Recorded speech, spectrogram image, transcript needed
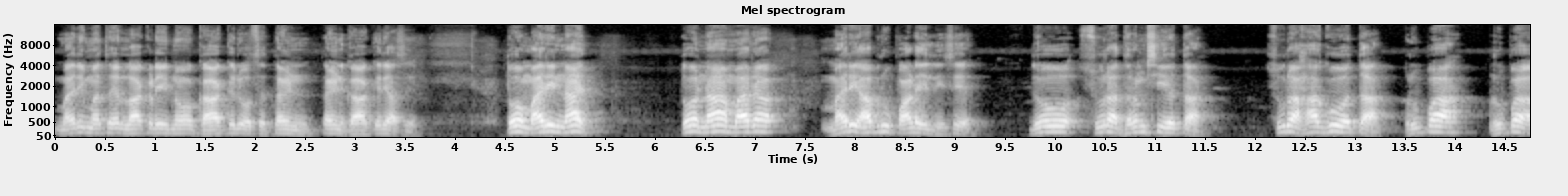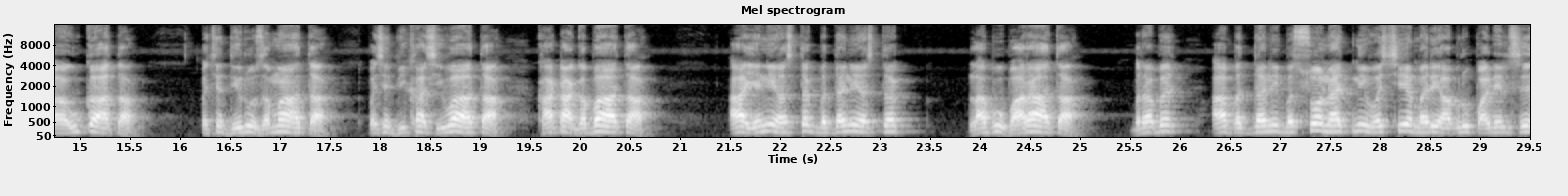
મારી માથે લાકડીનો ઘા કર્યો છે ત્રણ ત્રણ ઘા કર્યા છે. તો મારી ના તો ના મારા, મારી આબરૂ પાડેલી છે. જો સુરા ધર્મસિંહ હતા, સુરા હાગુ હતા, રૂપા રૂપા ઉકા હતા, પછી ધીરુ જમા હતા, પછી ભીખા શિવા હતા, ખાટા ગભા હતા, આ એની હસ્તક, બધાની હસ્તક લાભુ ભારા હતા. બરાબર? આ બધાની બસો નાચની વચ્ચે મારી આબરૂ પાડેલ છે.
